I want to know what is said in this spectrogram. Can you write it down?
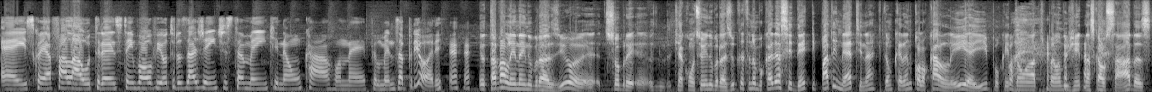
É isso que eu ia falar. O trânsito envolve outros agentes também que não o carro, né? Pelo menos a priori. eu tava lendo aí no Brasil eh, sobre eh, que aconteceu aí no Brasil que tá tendo um bocado de acidente de patinete, né? Que estão querendo colocar lei aí porque estão atropelando gente nas calçadas.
